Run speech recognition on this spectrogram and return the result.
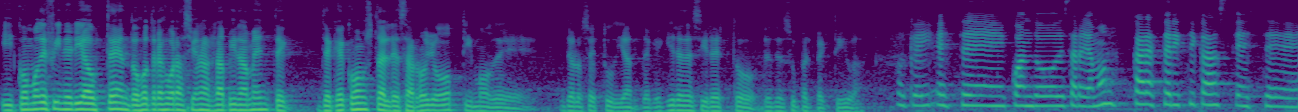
y cómo definiría usted en dos o tres oraciones rápidamente de qué consta el desarrollo óptimo de, de los estudiantes. ¿Qué quiere decir esto desde su perspectiva? Ok, este, cuando desarrollamos características este,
